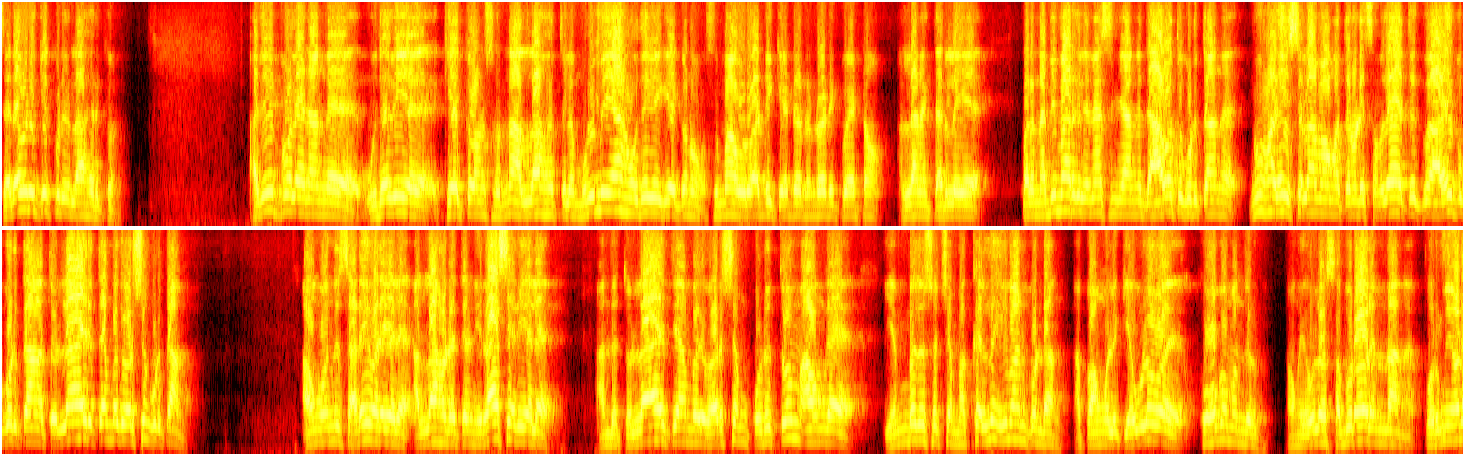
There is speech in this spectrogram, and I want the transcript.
செலவழிக்கக்கூடியவர்களாக இருக்கணும். அதே போல நாங்க உதவியை கேட்கணும்னு சொன்னா அல்லாஹத்துல முழுமையாக உதவியை கேட்கணும். சும்மா ஒரு வாட்டி கேட்டோம் ரெண்டு வாட்டி கேட்டோம் அல்லாஹ் எனக்கு தரலையே. பல நபிமார்கள் என்ன செஞ்சாங்க? தாவத்து கொடுத்தாங்க. நூ அலி இஸ்லாம் அவங்க தன்னுடைய சமுதாயத்துக்கு அழைப்பு கொடுத்தாங்க. தொள்ளாயிரத்தி ஐம்பது வருஷம் கொடுத்தாங்க. அவங்க வந்து சடைவடையல அல்லாஹோட நிராசை அந்த தொள்ளாயிரத்தி ஐம்பது வருஷம் கொடுத்தும் அவங்க எண்பது சொச்ச மக்கள் தான் ஈவான் கொண்டாங்க. அப்ப அவங்களுக்கு எவ்வளவு கோபம் வந்திருக்கும். அவங்க எவ்வளவு சபுரோட இருந்தாங்க. பொறுமையோட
